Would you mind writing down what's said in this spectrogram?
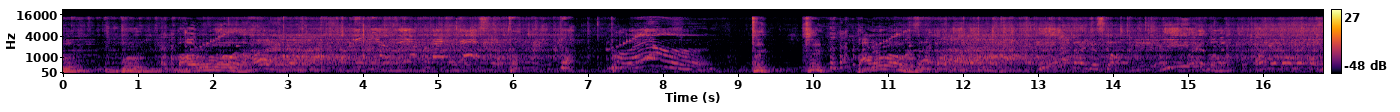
ンブー。バルー。ンボレー。ンバルー。ンいいじゃないですかいいありがとうねありがとうございます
